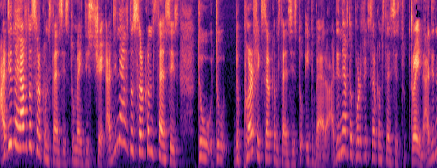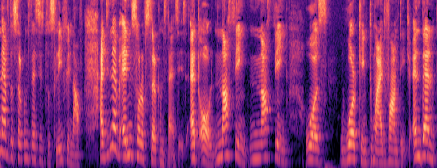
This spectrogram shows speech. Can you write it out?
I didn't have the circumstances to make this change. I didn't have the circumstances to to the perfect circumstances to eat better. I didn't have the perfect circumstances to train. I didn't have the circumstances to sleep enough. I didn't have any sort of circumstances at all. Nothing, nothing was working to my advantage. And then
